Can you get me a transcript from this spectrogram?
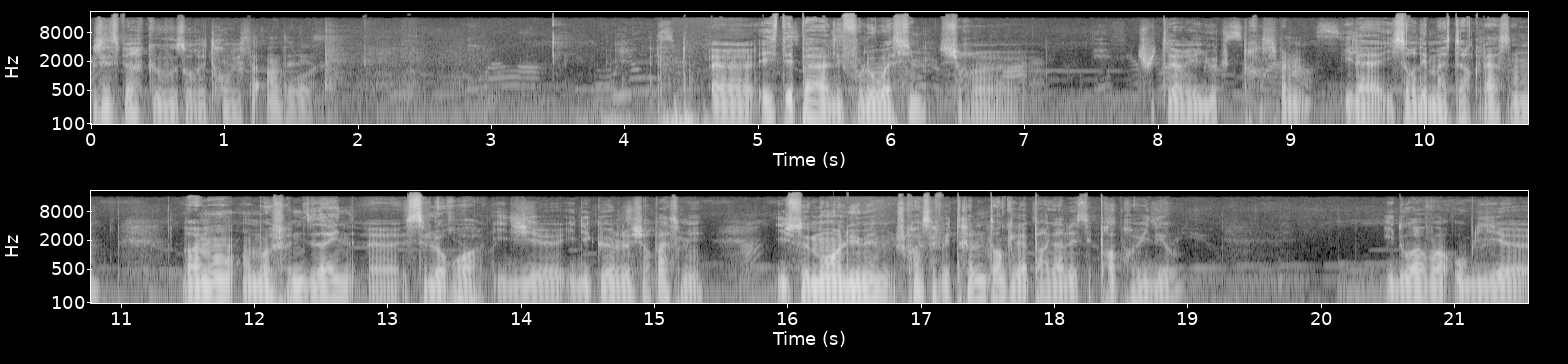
J'espère que vous aurez trouvé ça intéressant. Euh, N'hésitez pas à aller follow Wassim sur euh, Twitter et YouTube principalement. Il, a, il sort des masterclass. Hein. Vraiment, en motion design, euh, c'est le roi. Il dit, il dit que je le surpasse, mais il se ment à lui-même. Je crois que ça fait très longtemps qu'il a pas regardé ses propres vidéos. Il doit avoir oublié.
